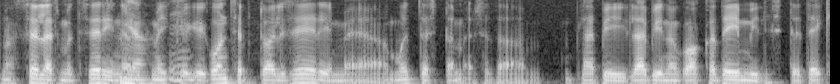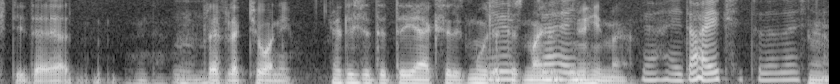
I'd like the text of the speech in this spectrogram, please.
noh, selles mõttes erinev, et me ikkagi kontseptualiseerime ja mõtestame seda läbi läbi, läbi nagu akadeemiliste tekstide ja mm -hmm. reflektsiooni. et lihtsalt, et ei jääks sellist muljet, et me ainult nühime. jah, ei taha eksitada tõesti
